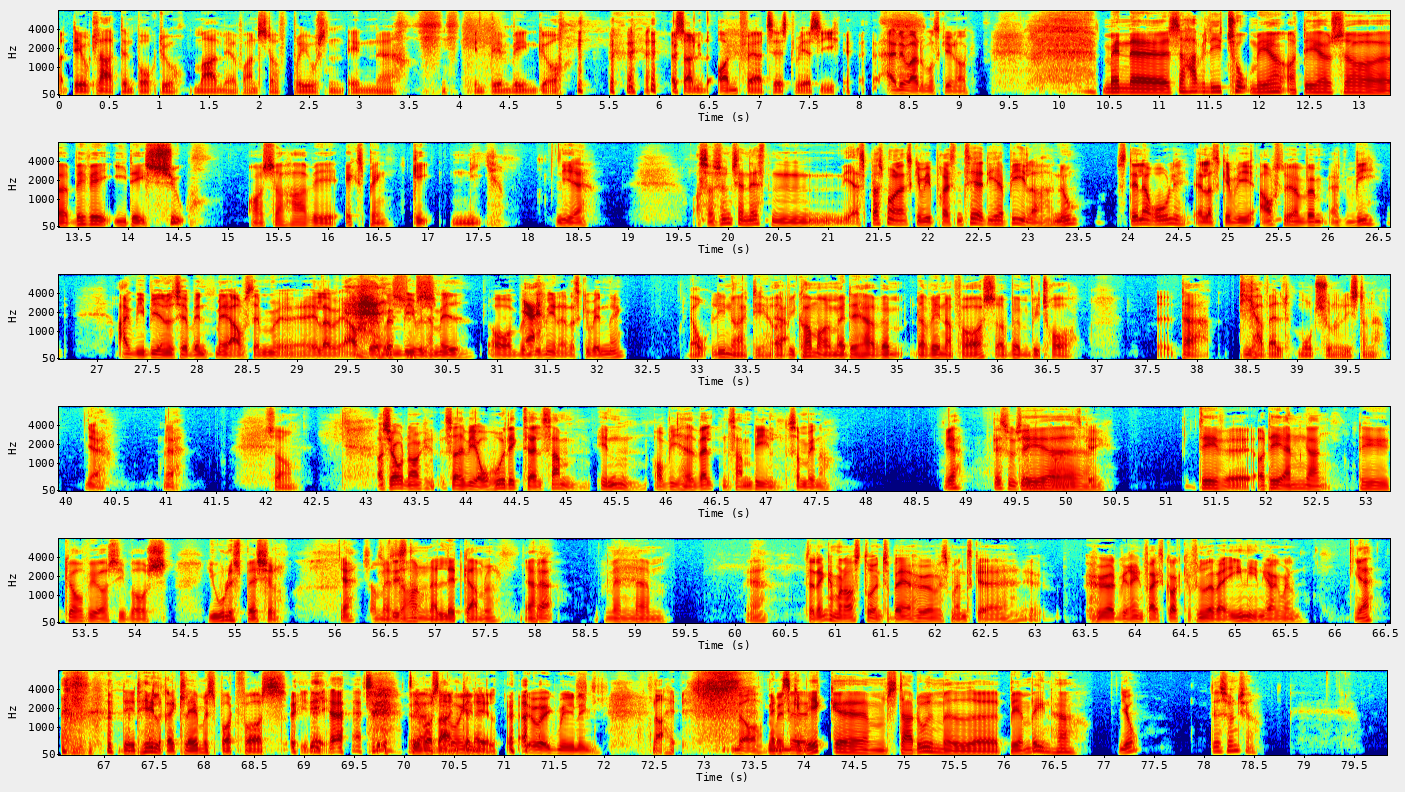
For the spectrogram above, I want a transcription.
Og det er jo klart, den brugte jo meget mere brændstof, Priusen, end, øh, end BMW'en gjorde. så lidt unfair test, vil jeg sige. Ja, det var det måske nok. Men øh, så har vi lige to mere, og det er jo så øh, VW ID7, og så har vi Xpeng G9. Ja. Og så synes jeg næsten, ja, spørgsmålet er, skal vi præsentere de her biler nu, stille og roligt, eller skal vi afsløre, hvem at vi, ej, vi bliver nødt til at vente med at afstemme, øh, eller afsløre, jeg hvem vi synes- vil have med, og hvem Ja. vi mener, der skal vinde, ikke? Jo, lige nøjagtigt. Og Ja. vi kommer med det her, hvem der vinder for os, og hvem vi tror, øh, der de har valgt motorjournalisterne. Ja, ja. Så Og sjovt nok, så havde vi overhovedet ikke talt sammen inden, og vi havde valgt den samme bil som vinder. ja, Det synes Det jeg, er- ikke. det, øh, og det er anden gang. Det gjorde vi også i vores julespecial, Ja, som sidste efterhånden er lidt gammel. Ja. Ja. Men øhm, Ja, så den kan man også drøne tilbage og høre, hvis man skal øh, høre, at vi rent faktisk godt kan finde ud af at være enige en gang imellem. ja, det er et helt reklamespot for os i dag. ja, til, til vores det var egen egentlig- kanal. det var ikke meningen. Nej. Nå, Men, Men skal øh, vi ikke øh, starte ud med øh, BMW'en her? Jo, det synes jeg.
